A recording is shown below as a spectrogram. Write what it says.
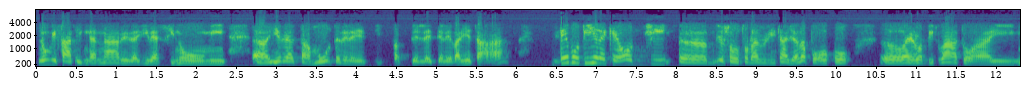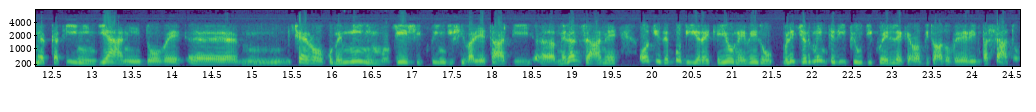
Non vi fate ingannare dai diversi nomi, uh, in realtà molte delle, delle, delle, varietà. Devo dire che oggi, uh, io sono tornato in Italia da poco, Uh, ero abituato ai mercatini indiani dove eh, c'erano come minimo 10-15 varietà di uh, melanzane, oggi devo dire che io ne vedo leggermente di più di quelle che ero abituato a vedere in passato.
